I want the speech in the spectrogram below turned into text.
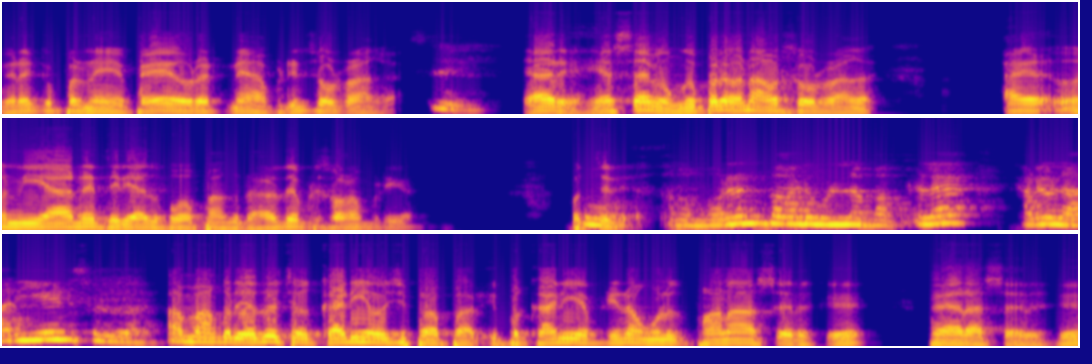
மிரக்கு பண்ணேன் பேய உரட்டினேன் அப்படின்னு சொல்றாங்க. சரி. யாரு? எஸ் சாமி உங்க பேர்ல வேணா அவர் சொல்றாங்க. அஹ் நீ யாருனே தெரியாது போப்பாங்கிறார் அது எப்படி சொல்ல முடியும்? முரண்பாடு உள்ள மக்களை கடவுள் அறியேன்னு சொல்லுவார். ஆமா அங்க ஏதோ கனியை வச்சு பார்ப்பார். இப்ப கனி எப்படின்னா உங்களுக்கு பண ஆசை இருக்கு. பேராசை இருக்கு.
